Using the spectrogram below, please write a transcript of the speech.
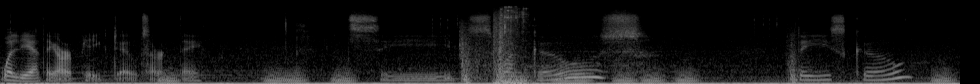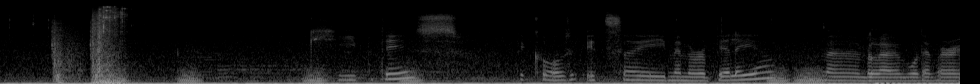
Well, yeah, they are pegged out, aren't they? Let's see. This. These go. Keep this because it's a memorabilia, uh, whatever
